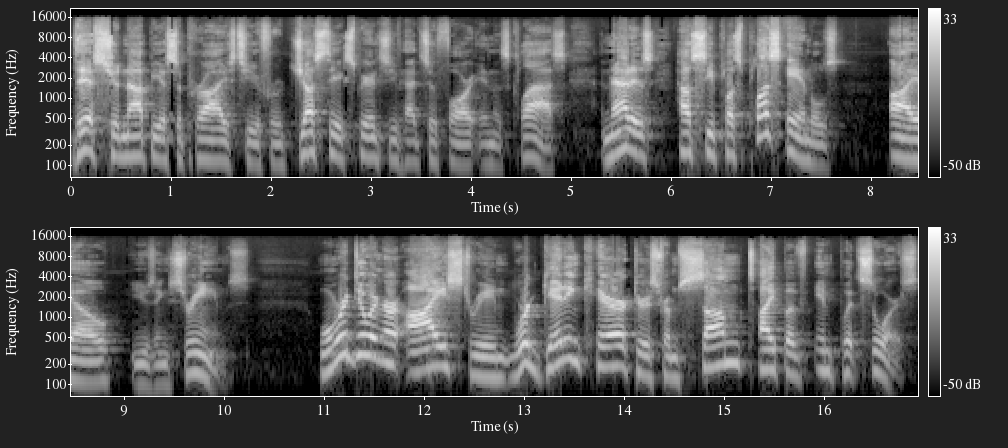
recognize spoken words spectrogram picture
This should not be a surprise to you for just the experience you've had so far in this class, and that is how C++ handles I.O. using streams. When we're doing our istream, we're getting characters from some type of input source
